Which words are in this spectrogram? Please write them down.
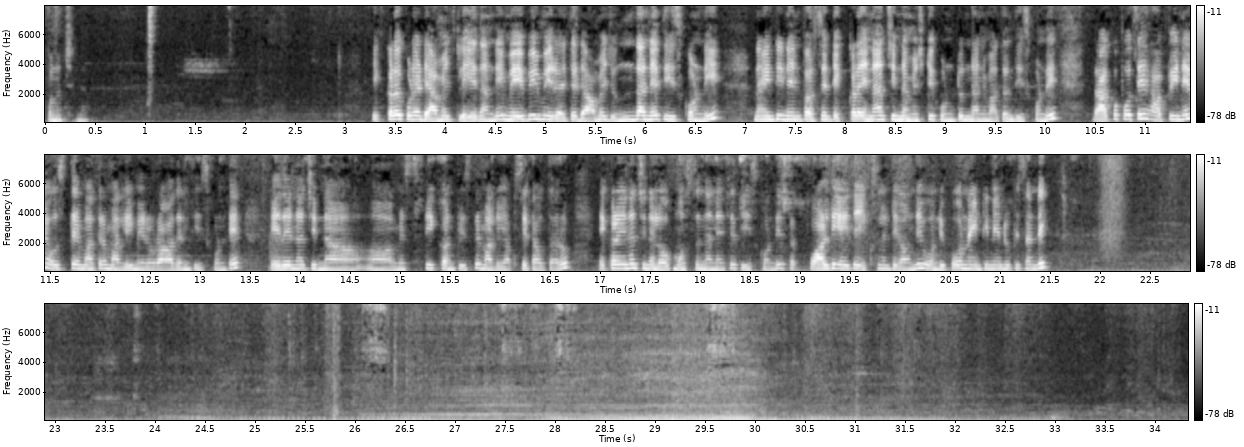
ఫోన్ ఇక్కడ కూడా డ్యామేజ్ లేదండి. మేబీ మీరైతే డ్యామేజ్ ఉందనే తీసుకోండి. నైంటీ నైన్ పర్సెంట్ ఎక్కడైనా చిన్న మిస్టేక్ ఉంటుందని మాత్రం తీసుకోండి. రాకపోతే హ్యాపీనే వస్తే మాత్రం మళ్ళీ మీరు రాదని తీసుకుంటే ఏదైనా చిన్న మిస్టేక్ కనిపిస్తే మళ్ళీ అప్సెట్ అవుతారు. ఎక్కడైనా చిన్న లోపం వస్తుందని అయితే తీసుకోండి. క్వాలిటీ అయితే ఎక్సలెంట్గా ఉంది. Only four ninety nine rupees అండి.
